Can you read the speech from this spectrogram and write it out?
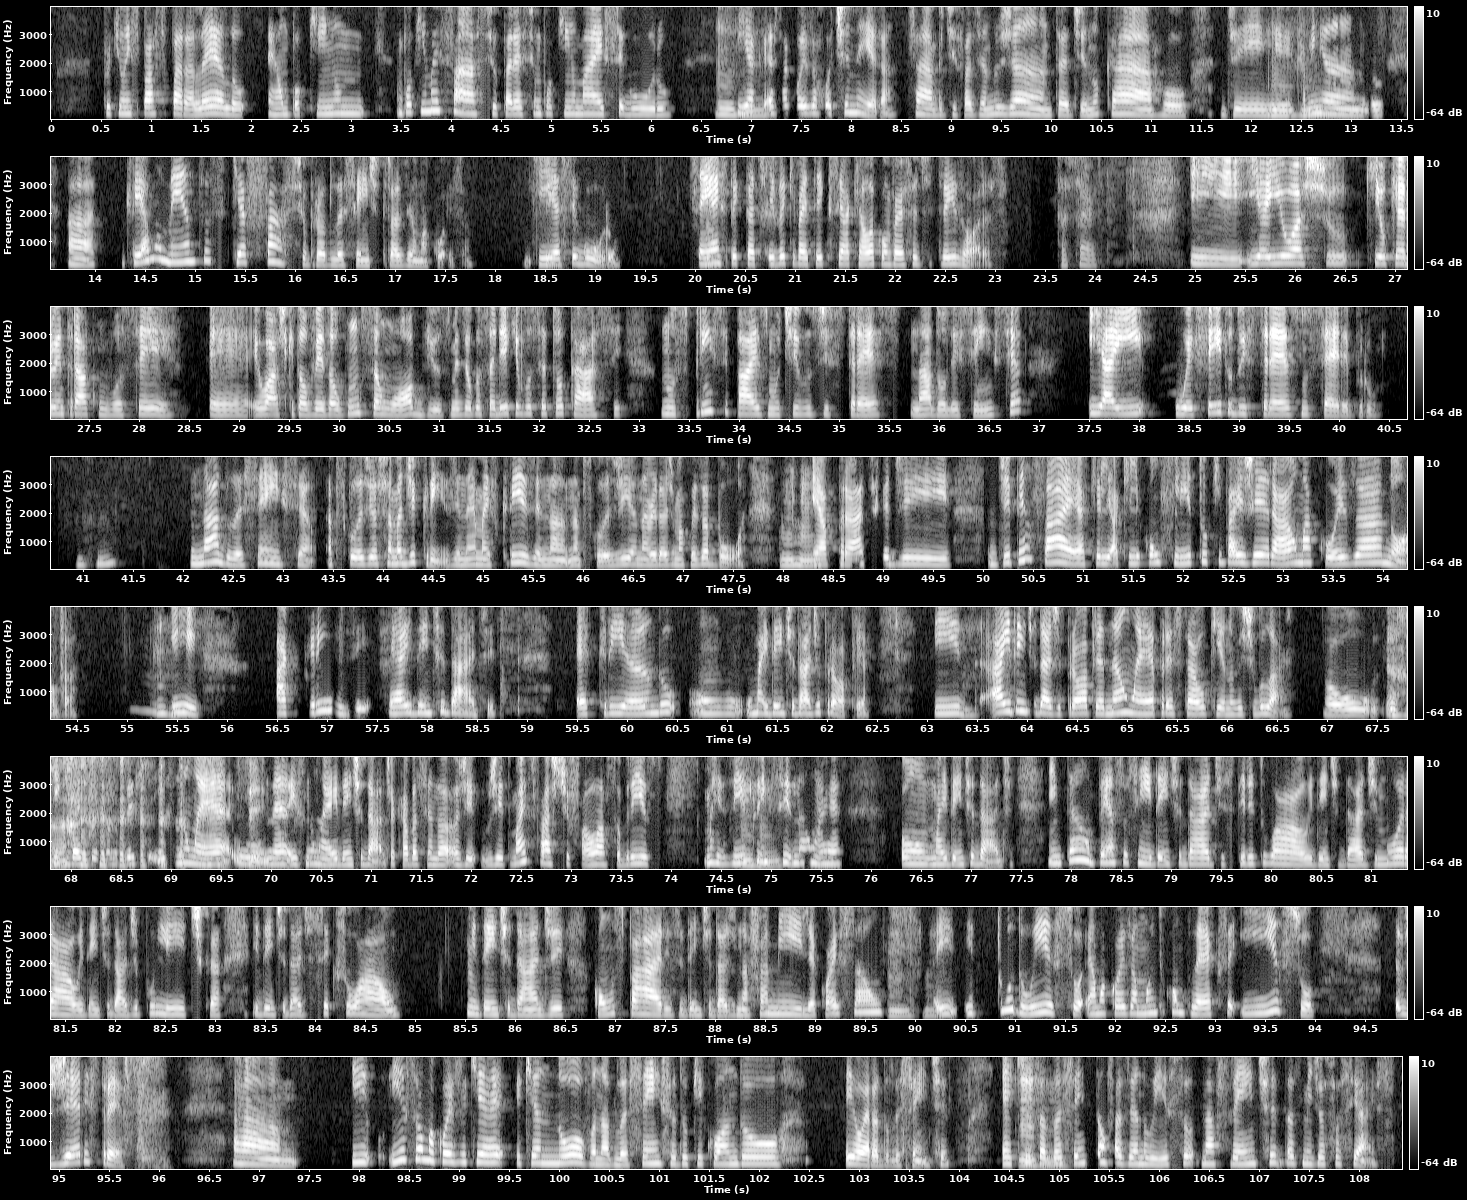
Porque um espaço paralelo é um pouquinho, um pouquinho mais fácil, parece um pouquinho mais seguro. Uhum. E a, uhum. essa coisa rotineira, sabe? De fazendo janta, de ir no carro, de uhum. caminhando a criar momentos que é fácil para o adolescente trazer uma coisa Sim. e é seguro, sem a expectativa que vai ter que ser aquela conversa de três horas. Tá certo. E, e aí eu acho que eu quero entrar com você é, eu acho que talvez alguns são óbvios, mas eu gostaria que você tocasse nos principais motivos de estresse na adolescência e aí o efeito do estresse no cérebro. Uhum. Na adolescência, a psicologia chama de crise, né? Mas crise na, na psicologia, na verdade, é uma coisa boa. Uhum. É a prática de, de pensar, é aquele, aquele conflito que vai gerar uma coisa nova. Uhum. E a crise é a identidade. É criando um, uma identidade própria. E uhum. a identidade própria não é prestar o que no vestibular ou o que, que, vai ser quando crescer. Isso não é o, né, isso não é identidade. Acaba sendo o jeito mais fácil de falar sobre isso, mas isso uhum. em si não é uma identidade. Então, pensa assim, identidade espiritual, identidade moral, identidade política, identidade sexual, identidade com os pares, identidade na família, quais são. Uhum. E, e tudo isso é uma coisa muito complexa e isso gera estresse. Ah, e isso é uma coisa que é, que é novo na adolescência do que quando eu era adolescente. É que uhum. os adolescentes estão fazendo isso na frente das mídias sociais.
